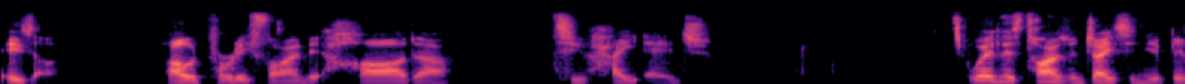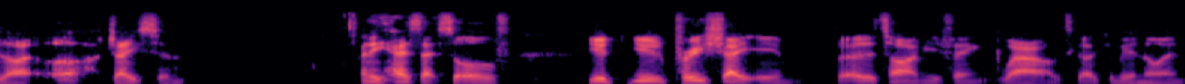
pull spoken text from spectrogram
is I would probably find it harder to hate Edge. When there's times when Jason, you'd be like, "Oh, Jason," and he has that sort of, you you appreciate him, but at the time you think, "Wow, this guy can be annoying."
